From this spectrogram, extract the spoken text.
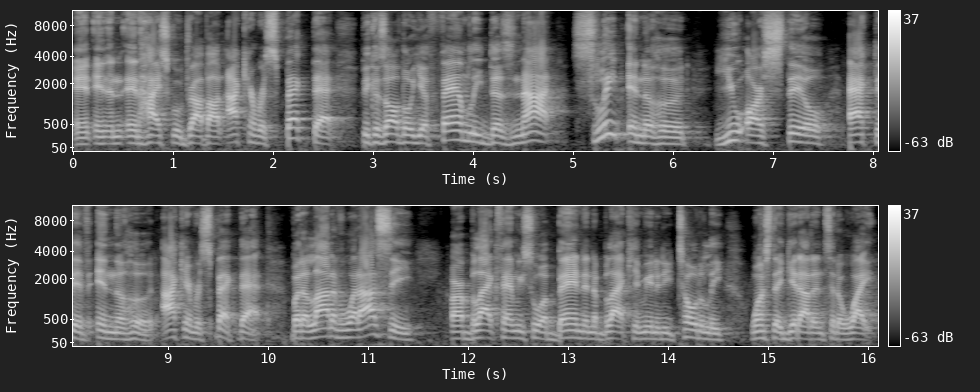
and, and high school dropout. I can respect that because although your family does not sleep in the hood, you are still active in the hood. I can respect that. But a lot of what I see are black families who abandon the black community totally once they get out into the white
